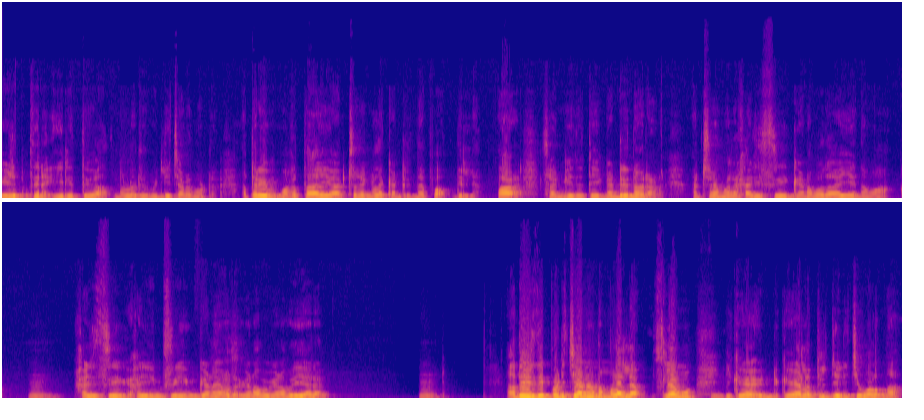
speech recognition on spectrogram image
എഴുത്തിന് ഇരുത്തുക എന്നുള്ളൊരു വലിയ ചടങ്ങുണ്ട്. അത്രയും മഹത്തായ അക്ഷരങ്ങളെ കണ്ടിരുന്ന പ- ഇതില്ല. പാ- സംഗീതത്തെയും കണ്ടിരുന്നവരാണ്. അക്ഷരമാല ഹരിശ്രീ ഗണപതായ നമ. ഹരിശ്രീ ഹരിയും ശ്രീയും ഗണപത ഗണപ ഗണപതി ആരാ. അത് എഴുതി പഠിച്ചാണ് നമ്മളെല്ലാം. ഇസ്ലാമും ഈ കേരളത്തിൽ ജനിച്ചു വളർന്ന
